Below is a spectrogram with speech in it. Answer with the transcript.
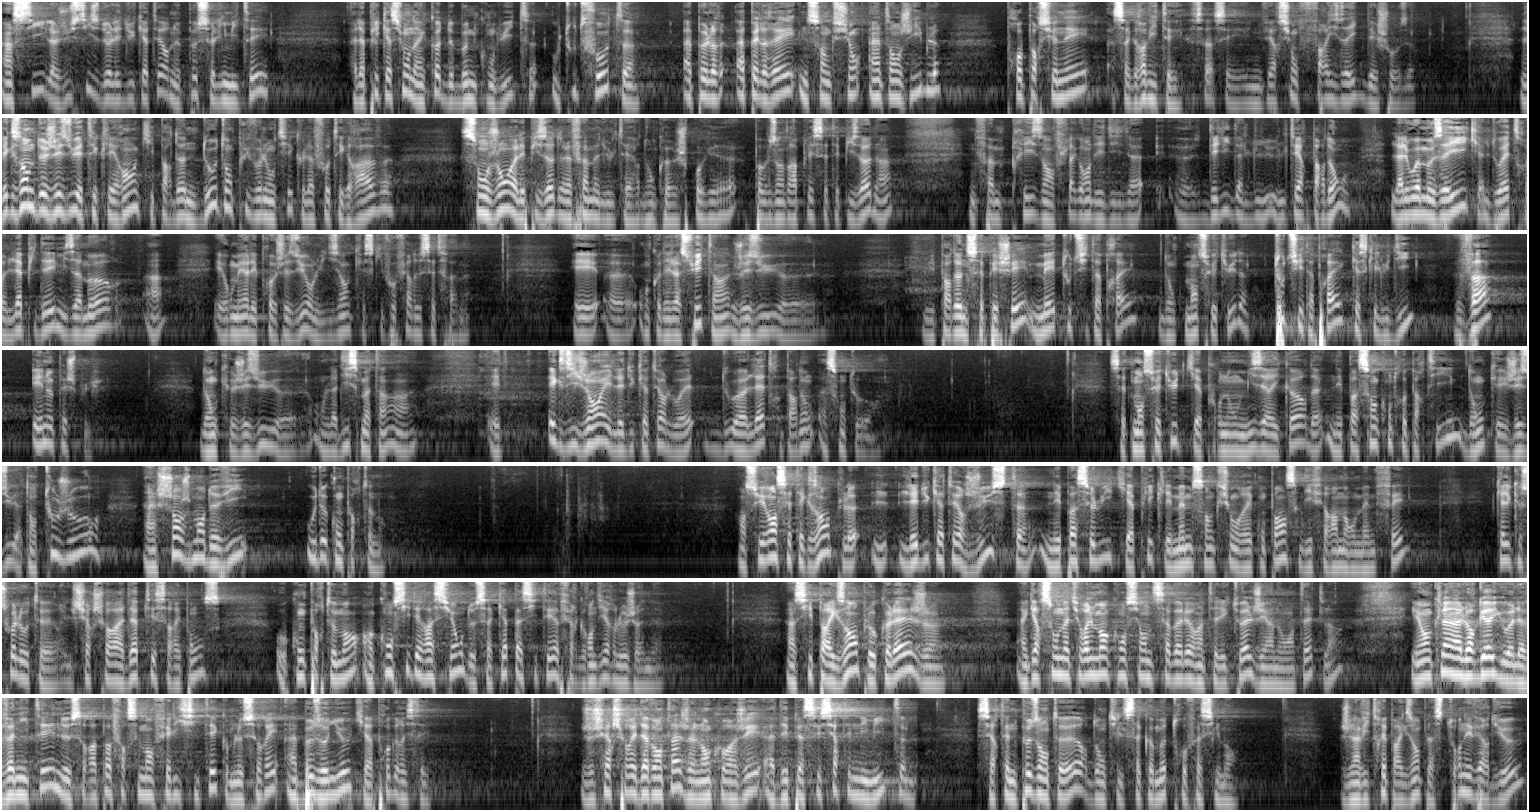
Ainsi, la justice de l'éducateur ne peut se limiter à l'application d'un code de bonne conduite où toute faute appellerait une sanction intangible proportionnée à sa gravité. Ça, c'est une version pharisaïque des choses. L'exemple de Jésus est éclairant, qui pardonne d'autant plus volontiers que la faute est grave. Songeons à l'épisode de la femme adultère. Donc, euh, je n'ai pas besoin de rappeler cet épisode. Hein. Une femme prise en flagrant délit euh, d'adultère, pardon. La loi mosaïque, elle doit être lapidée, mise à mort. Hein. et on met à l'épreuve Jésus en lui disant qu'est-ce qu'il faut faire de cette femme? Et euh, on connaît la suite, hein. Jésus euh, lui pardonne ses péchés, mais tout de suite après, donc mensuétude, tout de suite après, qu'est-ce qu'il lui dit? Va et ne pêche plus. Donc Jésus, euh, on l'a dit ce matin, hein, est exigeant et l'éducateur doit l'être à son tour. Cette mensuétude qui a pour nom miséricorde n'est pas sans contrepartie, donc, et Jésus attend toujours un changement de vie ou de comportement. En suivant cet exemple, l'éducateur juste n'est pas celui qui applique les mêmes sanctions ou récompenses différemment aux mêmes faits, quel que soit l'auteur. Il cherchera à adapter sa réponse au comportement en considération de sa capacité à faire grandir le jeune. Ainsi, par exemple, au collège, un garçon naturellement conscient de sa valeur intellectuelle, j'ai un nom en tête là, et enclin à l'orgueil ou à la vanité ne sera pas forcément félicité comme le serait un besogneux qui a progressé. Je chercherai davantage à l'encourager à dépasser certaines limites, certaines pesanteurs dont il s'accommode trop facilement. Je l'inviterai par exemple à se tourner vers Dieu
